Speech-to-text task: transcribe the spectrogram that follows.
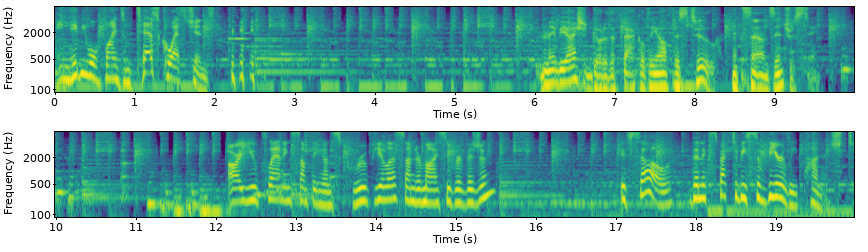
Hey, maybe we'll find some test questions. Maybe I should go to the faculty office too. It sounds interesting. Are you planning something unscrupulous under my supervision? If so, then expect to be severely punished.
